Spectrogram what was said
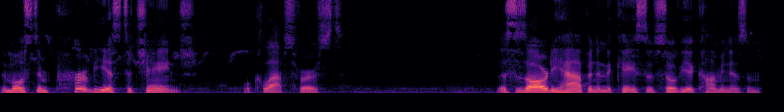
the most impervious to change, will collapse first. This has already happened in the case of Soviet communism.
